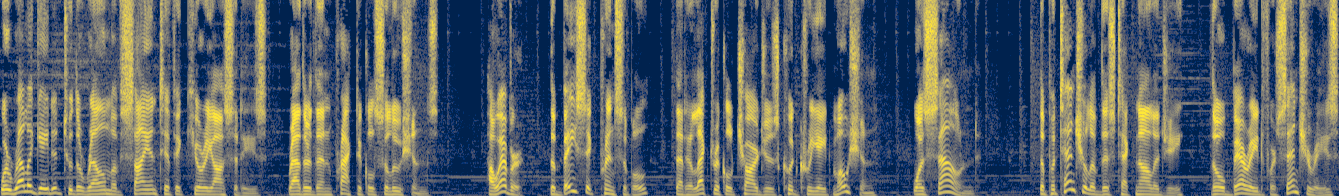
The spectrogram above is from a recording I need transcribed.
were relegated to the realm of scientific curiosities rather than practical solutions. However, the basic principle that electrical charges could create motion was sound. The potential of this technology though buried for centuries,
